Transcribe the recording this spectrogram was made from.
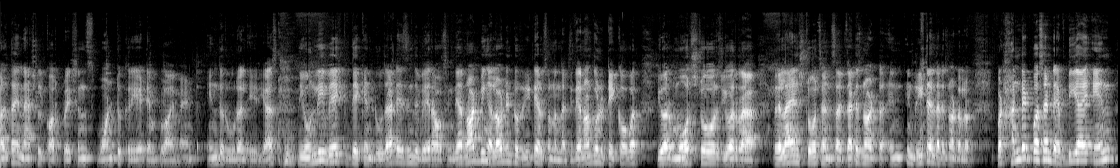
multinational corporations, want to create employment in the rural areas. the only way they can do that is in the warehousing. They are not being allowed into retail, Sunandaji. They are not going to take over your more stores, your uh, Reliance stores, and such. That is not in, in retail. That is not allowed. But 100% FDI in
